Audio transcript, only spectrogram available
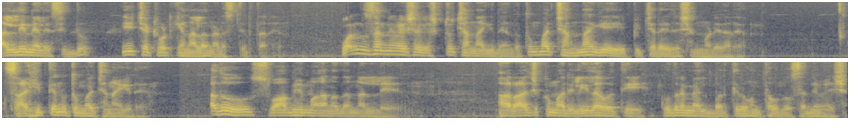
ಅಲ್ಲಿ ನೆಲೆಸಿದ್ದು ಈ ಚಟುವಟಿಕೆನೆಲ್ಲ ನಡೆಸ್ತಿರ್ತಾರೆ. ಒಂದು ಸನ್ನಿವೇಶ ಎಷ್ಟು ಚೆನ್ನಾಗಿದೆ ಅಂತ ತುಂಬ ಚೆನ್ನಾಗಿ ಪಿಕ್ಚರೈಸೇಷನ್ ಮಾಡಿದ್ದಾರೆ. ಸಾಹಿತ್ಯನೂ ತುಂಬ ಚೆನ್ನಾಗಿದೆ. ಅದು ಸ್ವಾಭಿಮಾನದ ನಲ್ಲಿ ಆ ರಾಜಕುಮಾರಿ ಲೀಲಾವತಿ ಕುದುರೆ ಮೇಲೆ ಬರ್ತಿರುವಂಥ ಒಂದು ಸನ್ನಿವೇಶ.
